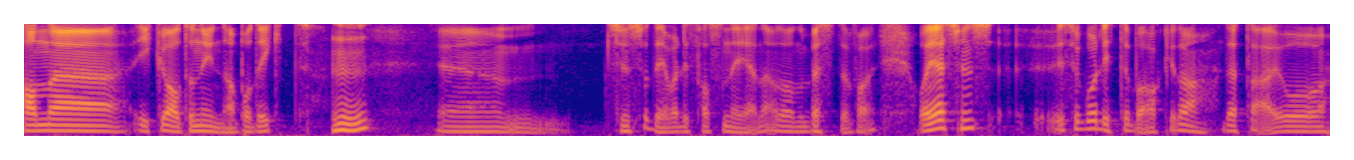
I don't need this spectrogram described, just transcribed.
Han eh, gikk jo alltid og nynna på dikt. Mm. Uh, syns jo det var litt fascinerende. Og det var en bestefar. Og jeg syns, hvis vi går litt tilbake, da Dette er jo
